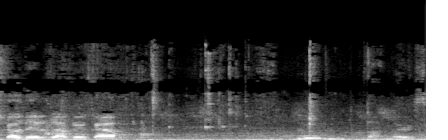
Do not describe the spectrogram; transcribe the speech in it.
Ikaw dahil vlogger ka. Bangers.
